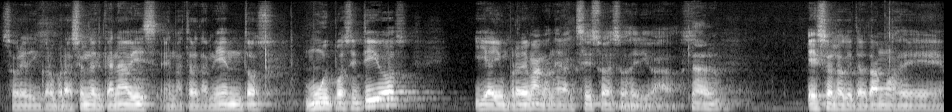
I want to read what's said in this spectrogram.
sobre la incorporación del cannabis en los tratamientos muy positivos y hay un problema con el acceso a esos derivados. Claro. Eso es lo que tratamos de,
